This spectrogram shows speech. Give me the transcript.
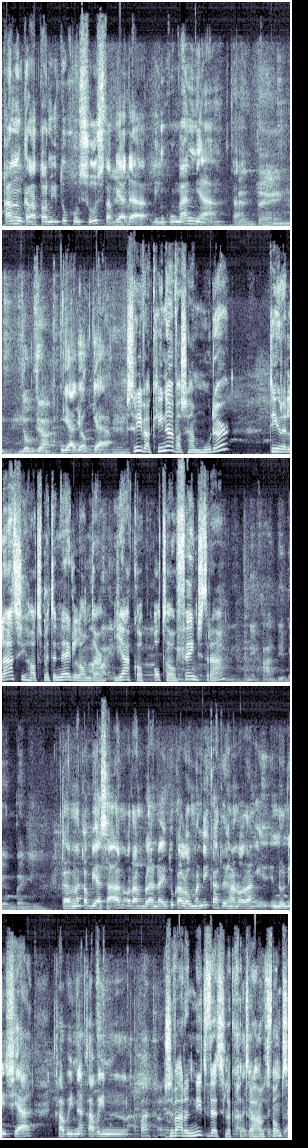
kan keraton itu khusus tapi ada lingkungannya. Benteng Jogja. Ya Jogja. Sri Wakina was haar moeder, die een relatie had met de Nederlander Jacob Otto Veenstra. Karena kebiasaan orang Belanda itu kalau menikah dengan orang Indonesia, kawinnya kawin apa? Ze waren niet wettelijk getrouwd, want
